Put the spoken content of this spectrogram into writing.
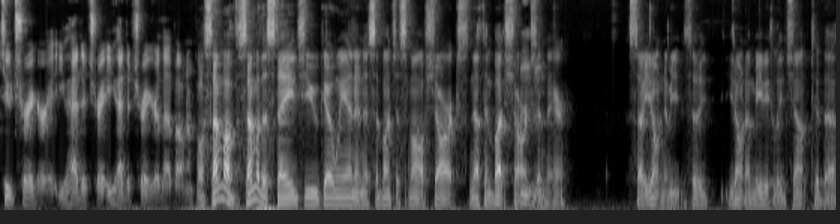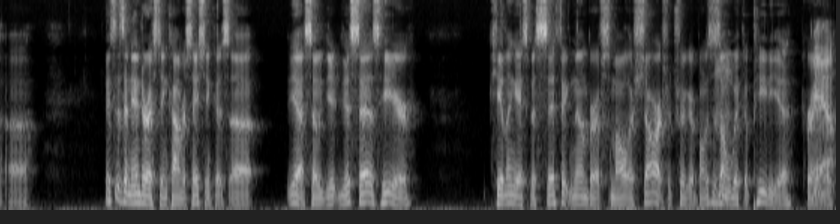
to trigger it. You had to tri- you had to trigger that bonus. Well, some of some of the stage you go in and it's a bunch of small sharks, nothing but sharks mm-hmm. in there. So you don't so you don't immediately jump to the. Uh, this is an interesting conversation because uh, yeah. So this says here killing a specific number of smaller sharks will trigger a bonus. This is on mm-hmm. Wikipedia, granted. Yeah.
